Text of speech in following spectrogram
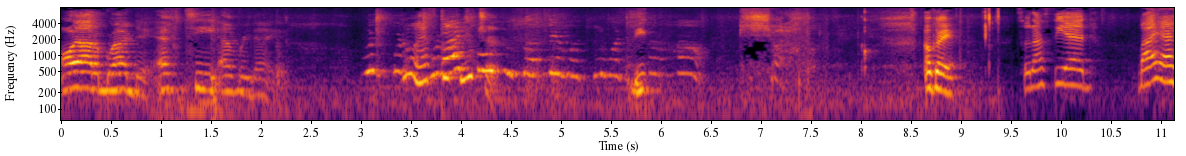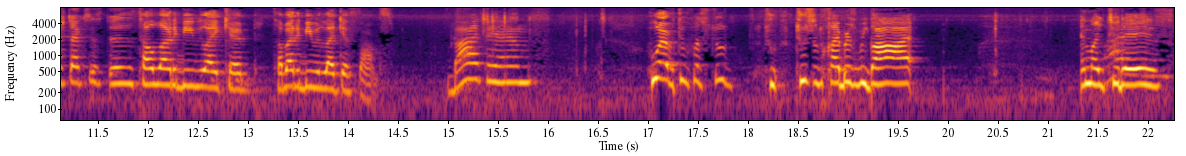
Ariana Grande. FT Every Day. No, FT Future. Be- Shut up. Okay. So that's the end. My hashtag sisters. Tell somebody be like him. Tell somebody be like his songs. Bye, fans. Whoever two plus two, two, two subscribers we got in like two days.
